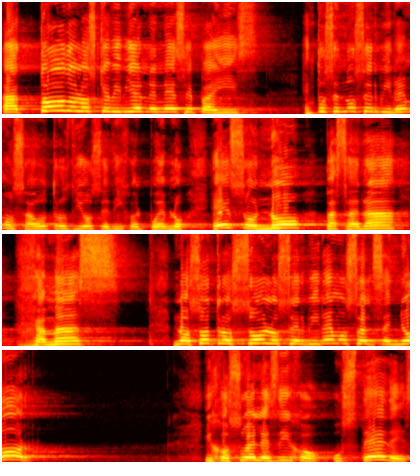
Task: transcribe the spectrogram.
a todos los que vivían en ese país. Entonces no serviremos a otros dioses, dijo el pueblo. Eso no pasará jamás. Nosotros solo serviremos al Señor. Y Josué les dijo, ustedes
